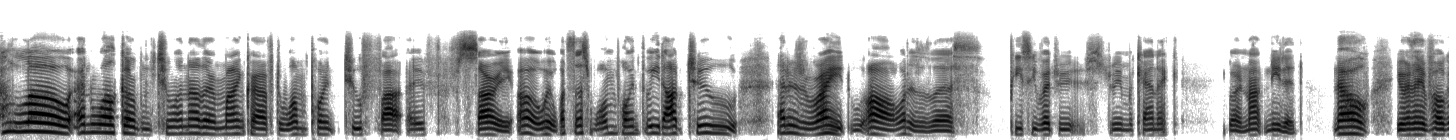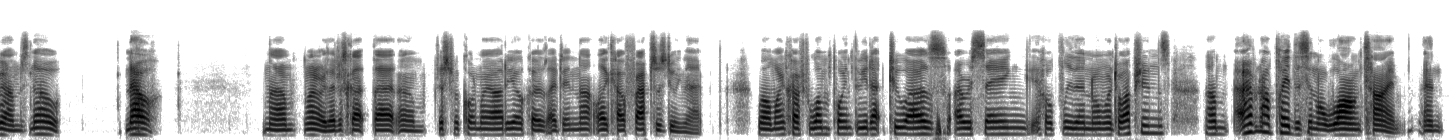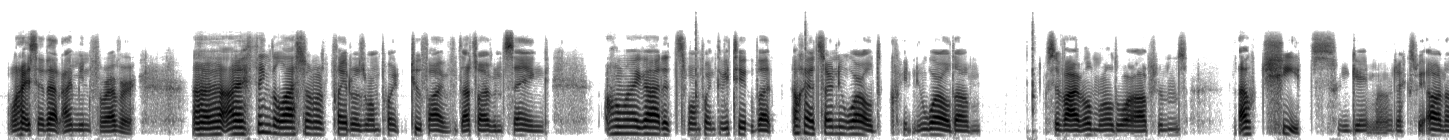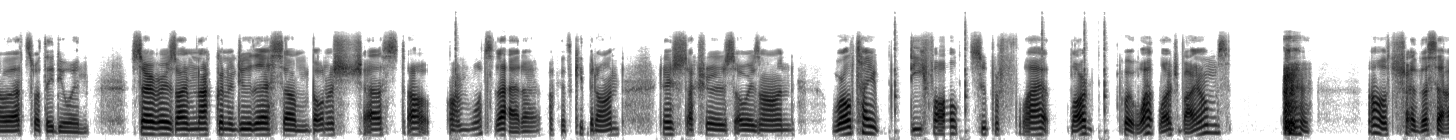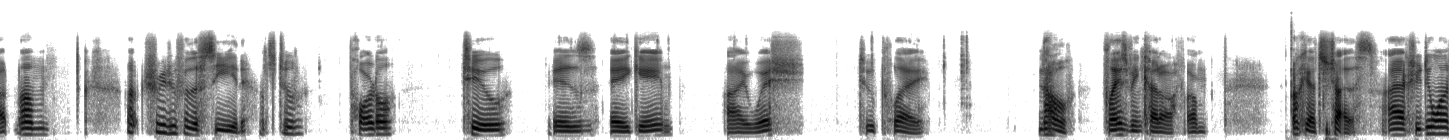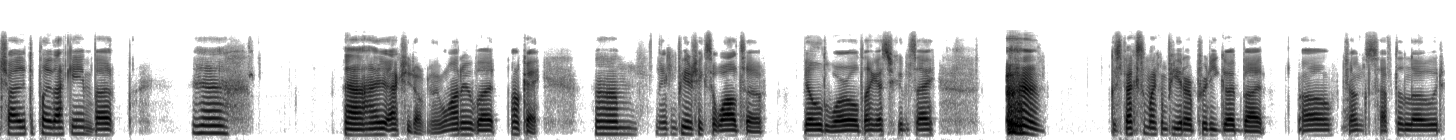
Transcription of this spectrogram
Hello and welcome to another Minecraft 1.25. Sorry. Oh, wait, what's this? 1.3.2. That is right. Oh, what is this? PC registry mechanic. You are not needed. No, you're the programs. No, no. Um, anyways, I just got that, um, just record my audio because I did not like how Fraps was doing that. Well, Minecraft 1.3.2, as I was saying, hopefully there are no more interruptions. Um, I have not played this in a long time, and when I say that, I mean forever. Uh, I think the last time I played was 1.25, that's what I've been saying. Oh my god, it's 1.32, but okay, it's our new world. Create new world, um, survival, world war options, without cheats, game mode, XP. Oh no, that's what they do in servers. I'm not gonna do this. Um, bonus chest. Oh, um, what's that? Uh, okay, let's keep it on. Data structure is always on. World type default, super flat, large. Wait, what? Large biomes? oh, let's try this out. Um, what should we do for the seed? Let's do Portal 2 is a game I wish to play. No, play's being cut off. Um, okay, let's try this. I actually do want to try to play that game, but yeah, nah, I actually don't really want to. But okay, um, the computer takes a while to build world, I guess you can say. the specs on my computer are pretty good, but oh, chunks have to load.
